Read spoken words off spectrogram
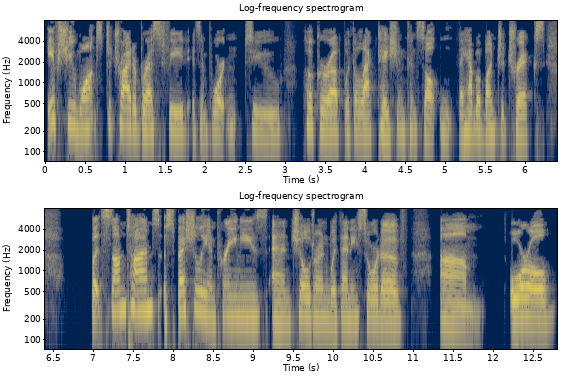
if she wants to try to breastfeed it's important to hook her up with a lactation consultant. They have a bunch of tricks but sometimes especially in preemies and children with any sort of um, oral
